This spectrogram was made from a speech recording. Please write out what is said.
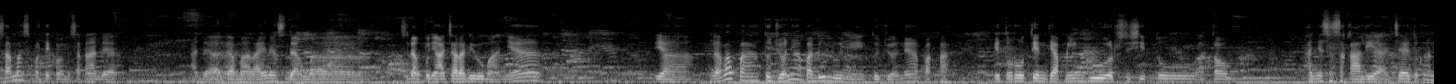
Sama seperti kalau misalkan ada ada agama lain yang sedang me- sedang punya acara di rumahnya. Ya nggak apa-apa. Tujuannya apa dulu nih tujuannya apakah itu rutin tiap minggu harus di situ atau hanya sesekali aja? Itu kan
